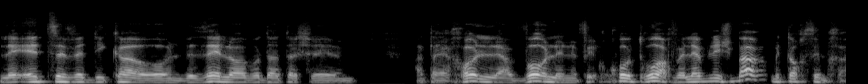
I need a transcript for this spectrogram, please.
לעצב ודיכאון, וזה לא עבודת השם. אתה יכול לבוא לנפיחות רוח ולב נשבר מתוך שמחה.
